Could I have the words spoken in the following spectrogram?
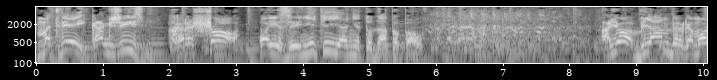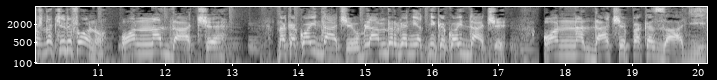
Матвей, как жизнь? Хорошо. Ой, извините, я не туда попал. Алло, Блямберга, можно к телефону? Он на даче. На какой даче? У Блямберга нет никакой дачи. Он на даче показаний.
